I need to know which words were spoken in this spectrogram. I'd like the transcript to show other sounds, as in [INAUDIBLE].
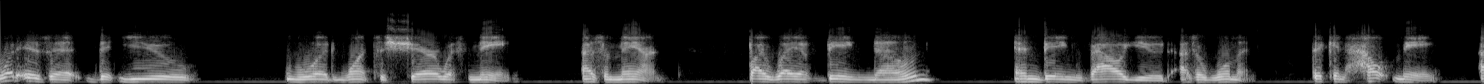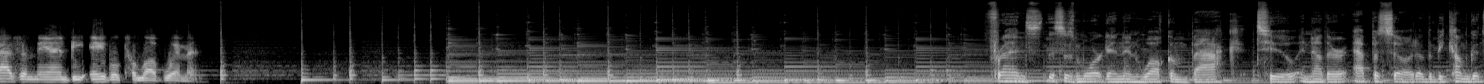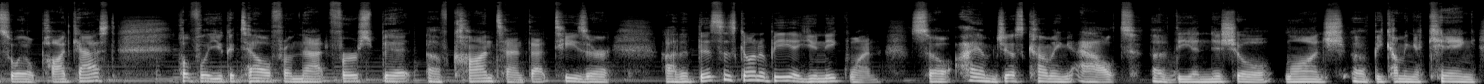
what is it that you would want to share with me as a man by way of being known and being valued as a woman that can help me as a man be able to love women? Friends, this is Morgan, and welcome back to another episode of the Become Good Soil podcast. Hopefully, you could tell from that first bit of content, that teaser, uh, that this is going to be a unique one. So, I am just coming out of the initial launch of Becoming a King,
